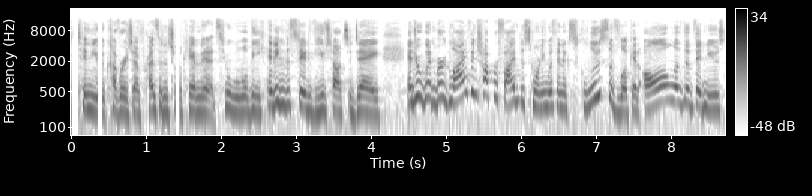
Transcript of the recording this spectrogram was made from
continue coverage of presidential candidates who will be hitting the state of Utah today. Andrew Wittenberg live in Chopper 5 this morning with an exclusive look at all of the venues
